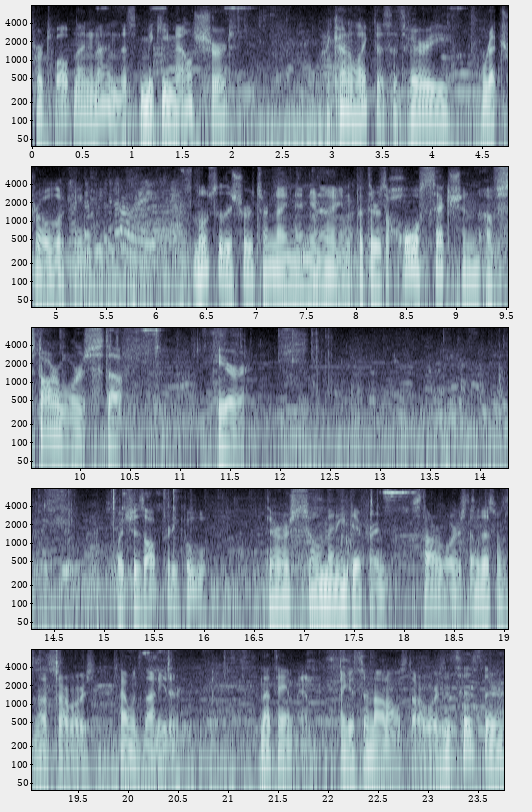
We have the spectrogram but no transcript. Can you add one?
For $12.99, this Mickey Mouse shirt. I kind of like this. It's very retro looking. Most of the shirts are $9.99, but there's a whole section of Star Wars stuff here. Which is all pretty cool. There are so many different Star Wars. Oh, this one's not Star Wars. That one's not either. And that's Ant-Man. I guess they're not all Star Wars. It says they're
